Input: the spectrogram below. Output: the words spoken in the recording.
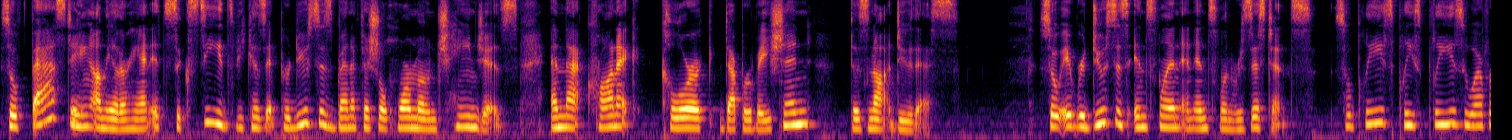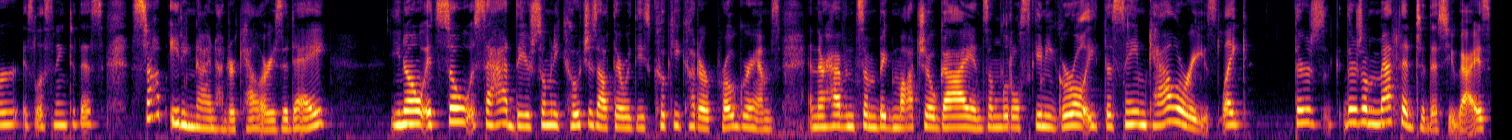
So, fasting, on the other hand, it succeeds because it produces beneficial hormone changes, and that chronic caloric deprivation does not do this. So, it reduces insulin and insulin resistance. So please, please, please, whoever is listening to this, stop eating 900 calories a day. You know, it's so sad there's so many coaches out there with these cookie cutter programs and they're having some big macho guy and some little skinny girl eat the same calories. Like there's there's a method to this, you guys.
